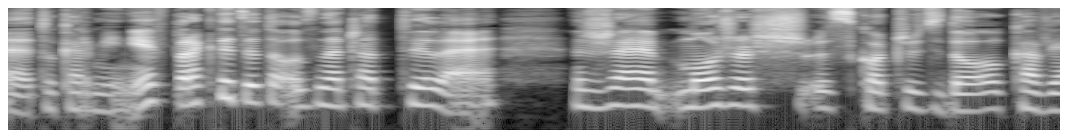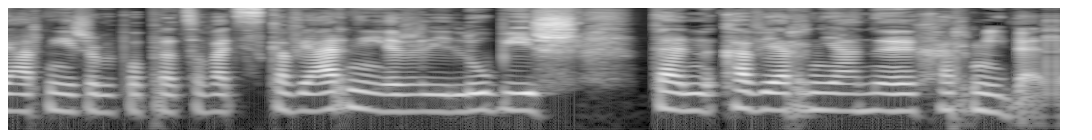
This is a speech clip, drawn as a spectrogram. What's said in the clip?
E, to karmienie. W praktyce to oznacza tyle, że możesz skoczyć do kawiarni, żeby popracować z kawiarni, jeżeli lubisz ten kawiarniany harmider.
